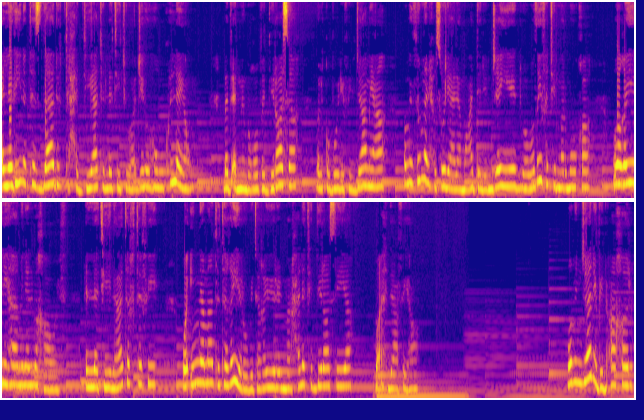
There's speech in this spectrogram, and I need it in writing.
الذين تزداد التحديات التي تواجههم كل يوم بدءا من ضغوط الدراسة والقبول في الجامعة ومن ثم الحصول على معدل جيد ووظيفة مرموقة وغيرها من المخاوف التي لا تختفي وإنما تتغير بتغير المرحلة الدراسية وأهدافها. ومن جانب آخر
